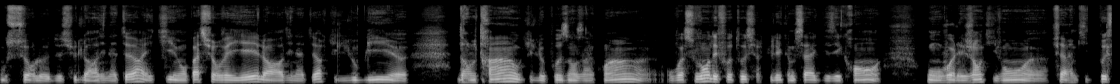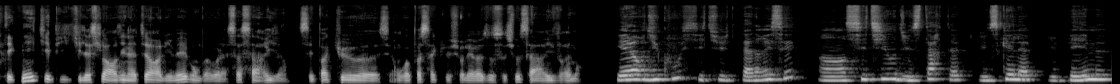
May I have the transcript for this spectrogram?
ou sur le dessus de leur ordinateur et qui vont pas surveiller leur ordinateur, qu'ils l'oublient dans le train ou qu'ils le posent dans un coin. On voit souvent des photos circuler comme ça avec des écrans où on voit les gens qui vont faire une petite pause technique et puis qui laissent leur ordinateur allumé. Bon bah voilà, ça ça arrive. Hein. C'est pas que on voit pas ça que sur les réseaux sociaux, ça arrive vraiment. Et alors, du coup, si tu t'adressais à un CTO d'une startup, d'une scale-up, d'une PME,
